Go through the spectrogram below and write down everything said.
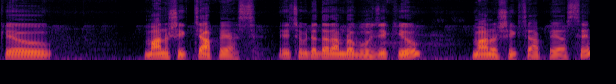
কেউ মানসিক চাপে আছে। এই ছবিটা দ্বারা আমরা বুঝি কেউ মানসিক চাপে আছে।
